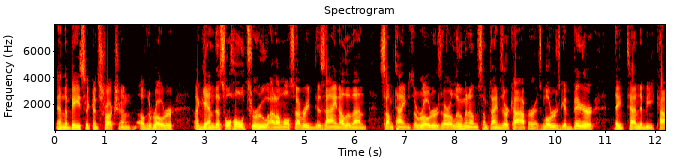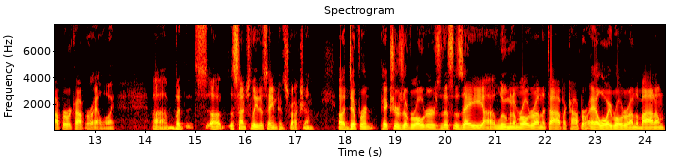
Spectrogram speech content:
and the basic construction of the rotor. Again, this will hold true on almost every design other than sometimes the rotors are aluminum, sometimes they're copper. As motors get bigger, they tend to be copper or copper alloy. Uh, but it's uh, essentially the same construction. Uh, different pictures of rotors. This is a uh, aluminum rotor on the top, a copper alloy rotor on the bottom,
